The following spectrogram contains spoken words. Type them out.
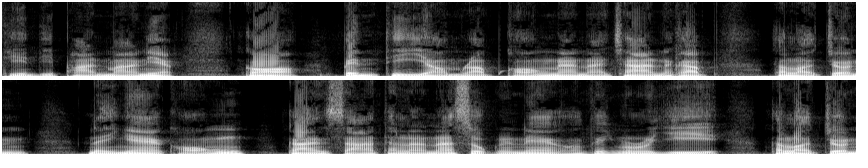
-19 ที่ผ่านมาเนี่ยก็เป็นที่ยอมรับของนานาชาตินะครับ ตลอดจนในแง่ของการสาธารณสุขในแง่ของเทคโนโลยี ตลอดจน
